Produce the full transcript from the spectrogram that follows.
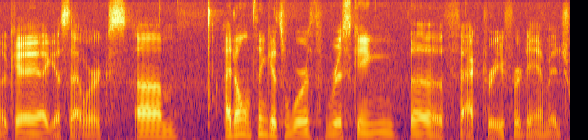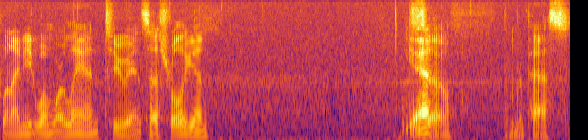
Okay, I guess that works. Um, I don't think it's worth risking the factory for damage when I need one more land to ancestral again. Yeah. So, I'm gonna pass.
